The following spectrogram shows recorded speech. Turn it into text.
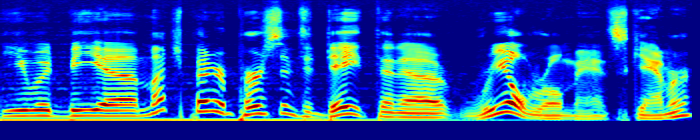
he would be a much better person to date than a real romance scammer.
